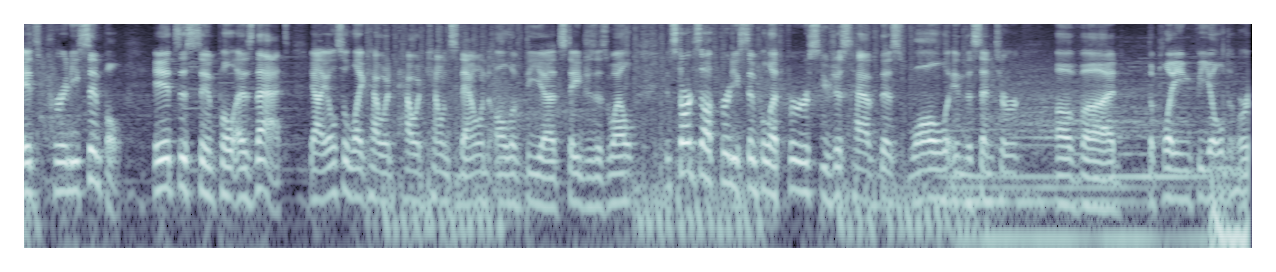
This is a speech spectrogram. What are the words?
It's pretty simple. It's as simple as that. Yeah, I also like how it how it counts down all of the uh, stages as well. It starts off pretty simple at first. You just have this wall in the center of uh, the playing field, or,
